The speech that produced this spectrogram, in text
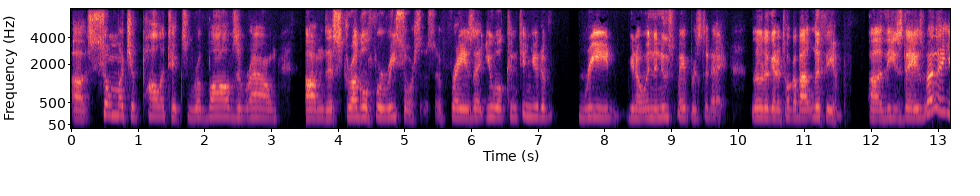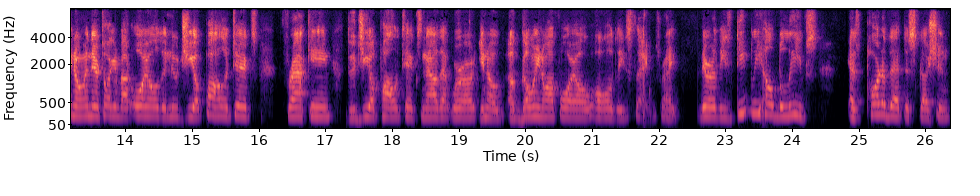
uh, so much of politics revolves around um, the struggle for resources, a phrase that you will continue to read, you know, in the newspapers today. They're going to talk about lithium, uh, these days. Whether you know, and they're talking about oil, the new geopolitics, fracking, the geopolitics now that we're you know uh, going off oil, all these things, right? There are these deeply held beliefs as part of that discussion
